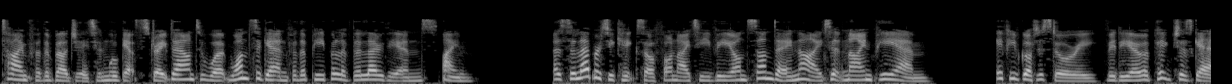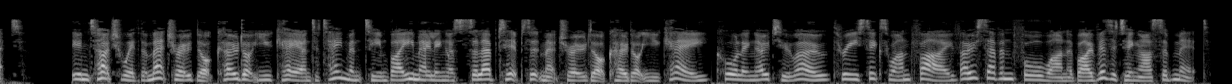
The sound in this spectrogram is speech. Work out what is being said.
time for the budget and will get straight down to work once again for the people of the Lothians. I'm a Celebrity kicks off on ITV on Sunday night at 9 pm. If you've got a story, video or pictures get in touch with the metro.co.uk entertainment team by emailing us celebtips at metro.co.uk, calling 020 3615 0741 or by visiting our Submit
